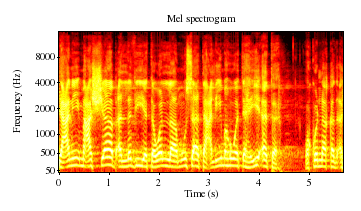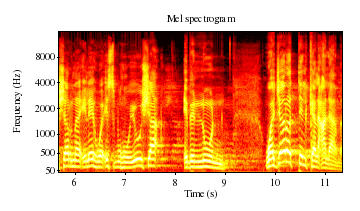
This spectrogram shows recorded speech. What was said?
يعني مع الشاب الذي يتولى موسى تعليمه وتهيئته. وكنا قد أشرنا إليه واسمه يوشع ابن نون. وجرت تلك العلامة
